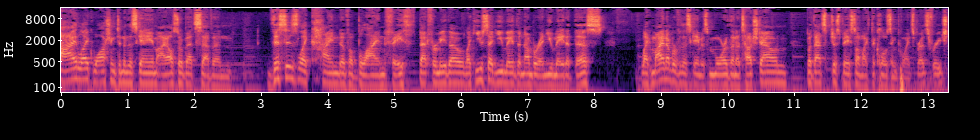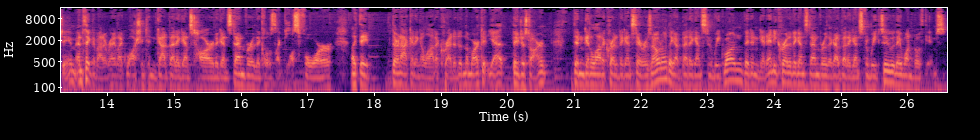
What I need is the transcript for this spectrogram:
I like Washington in this game. I also bet seven. This is like kind of a blind faith bet for me, though. Like you said, you made the number and you made it this. Like my number for this game is more than a touchdown, but that's just based on like the closing point spreads for each team. And think about it, right? Like Washington got bet against hard against Denver. They closed like plus four. Like they they're not getting a lot of credit in the market yet. They just aren't. Didn't get a lot of credit against Arizona. They got bet against in week one. They didn't get any credit against Denver. They got bet against in week two. They won both games.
